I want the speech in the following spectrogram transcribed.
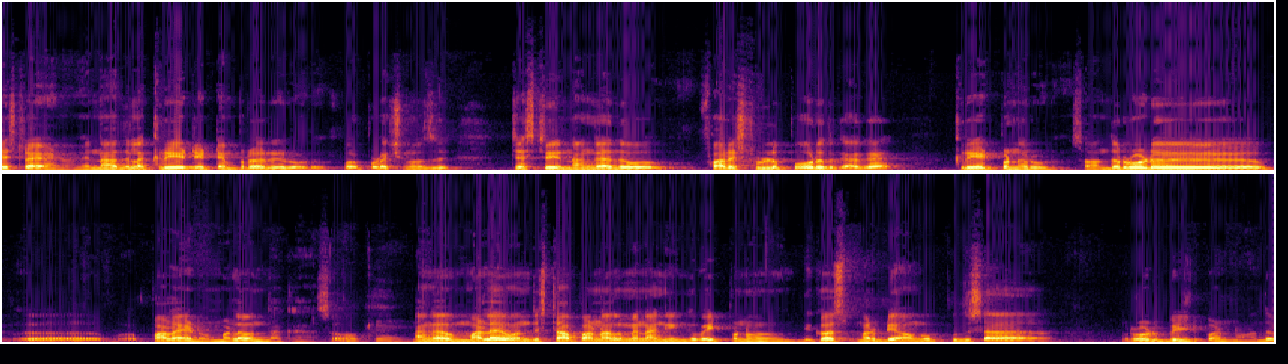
டெஸ்ட்ராய் ஆகிடும் ஏன்னா அதெல்லாம் created temporary road for production was just நாங்கள் அந்த ஃபாரஸ்ட் உள்ளே போகிறதுக்காக கிரியேட் பண்ண ரோடு ஸோ அந்த ரோடு பாழாயிடும் மழை வந்தாக்கா. ஸோ நாங்கள் மழை வந்து ஸ்டாப் ஆனாலுமே நாங்கள் இங்கே வெயிட் பண்ணுவோம். பிகாஸ் மறுபடியும் அவங்க புதுசாக ரோடு பில்ட் பண்ணோம். அந்த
